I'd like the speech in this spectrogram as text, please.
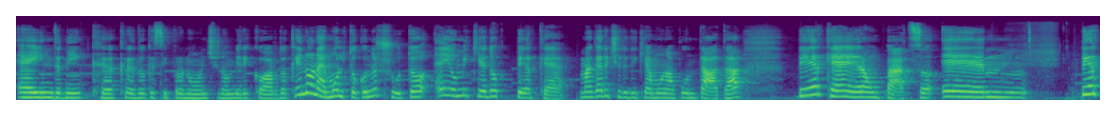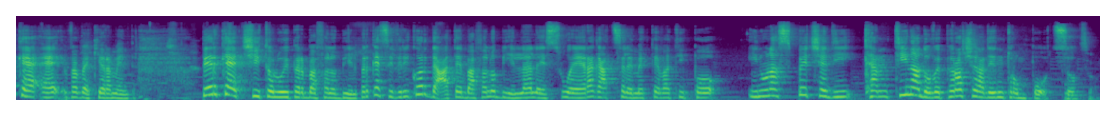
Eindnick, credo che si pronunci, non mi ricordo, che non è molto conosciuto e io mi chiedo perché. Magari ci dedichiamo una puntata, perché era un pazzo. E, ehm, perché è, vabbè, chiaramente perché cito lui per Buffalo Bill? Perché se vi ricordate, Buffalo Bill le sue ragazze le metteva tipo in una specie di cantina dove però c'era dentro un pozzo, pozzo.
